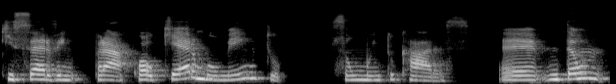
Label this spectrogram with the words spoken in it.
que servem para qualquer momento são muito caras. É, então,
